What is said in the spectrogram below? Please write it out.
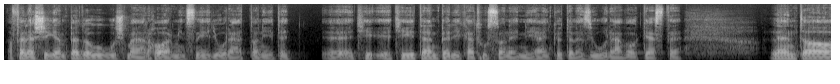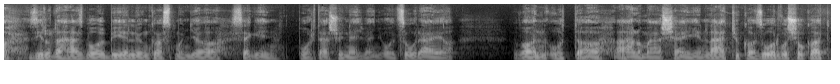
a feleségem pedagógus már 34 órát tanít egy egy, egy héten, pedig hát 21 néhány kötelező órával kezdte. Lent az irodaházból bérlünk, azt mondja a szegény portás, hogy 48 órája van ott a állomás helyén. Látjuk az orvosokat,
